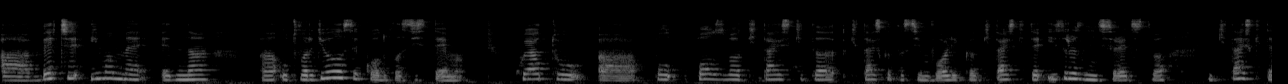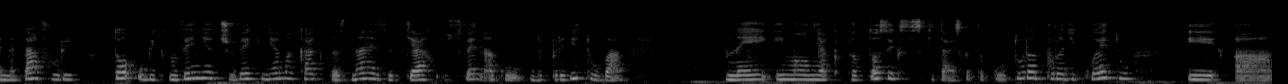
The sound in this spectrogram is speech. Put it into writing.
а, вече имаме една а, утвърдила се кодова система, която а, ползва китайската символика, китайските изразни средства и китайските метафори, то обикновеният човек няма как да знае за тях, освен ако допреди това не е имал някакъв досек с китайската култура, поради което и а,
